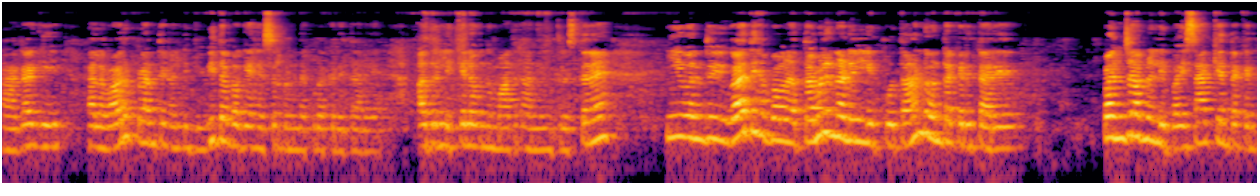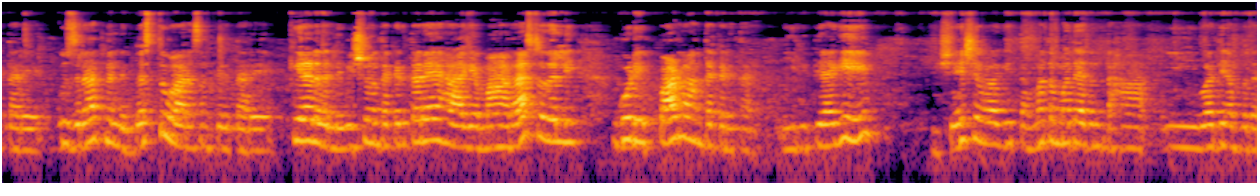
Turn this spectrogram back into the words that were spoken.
ಹಾಗಾಗಿ ಹಲವಾರು ಪ್ರಾಂತ್ಯಗಳಲ್ಲಿ ವಿವಿಧ ಬಗೆಯ ಹೆಸರುಗಳಿಂದ ಕೂಡ ಕರೀತಾರೆ. ಅದರಲ್ಲಿ ಕೆಲವೊಂದು ಮಾತ್ರ ನಾನು ತಿಳಿಸ್ತೇನೆ. ಈ ಒಂದು ಯುಗಾದಿ ಹಬ್ಬವನ್ನ ತಮಿಳುನಾಡಿನಲ್ಲಿ ಪುತಾಂಡು ಅಂತ ಕರೀತಾರೆ. ಪಂಜಾಬ್ನಲ್ಲಿ ಬೈಸಾಖಿ ಅಂತ ಕರೀತಾರೆ, ಗುಜರಾತ್ನಲ್ಲಿ ಬೆಸ್ತು ವಾರಸ್ ಅಂತ ಕರೀತಾರೆ, ಕೇರಳದಲ್ಲಿ ವಿಶು ಅಂತ ಕರೀತಾರೆ, ಹಾಗೆ ಮಹಾರಾಷ್ಟ್ರದಲ್ಲಿ ಗುಡಿ ಪಾಡ್ವ ಅಂತ ಕರೀತಾರೆ. ಈ ರೀತಿಯಾಗಿ ವಿಶೇಷವಾಗಿ ತಮ್ಮ ತಮ್ಮದೇ ಆದಂತಹ ಈ ಯುಗಾದಿ ಹಬ್ಬದ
